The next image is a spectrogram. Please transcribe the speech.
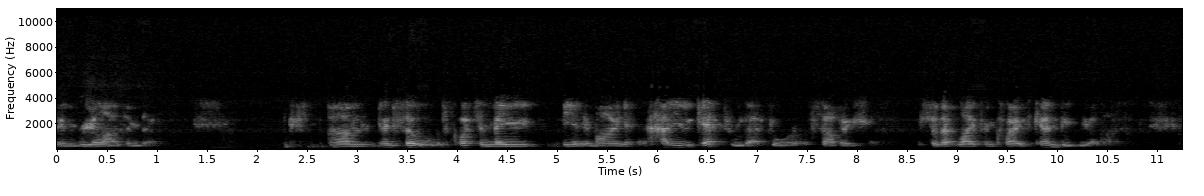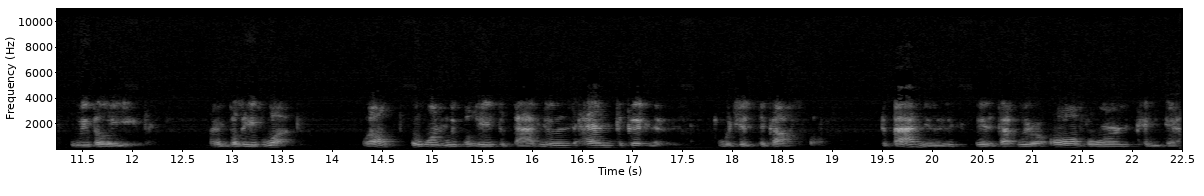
in realizing that um, and so the question may be in your mind, how do you get through that door of salvation so that life in Christ can be realized? We believe. And believe what? Well, the one, we believe the bad news and the good news, which is the gospel. The bad news is that we are all born condemned,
